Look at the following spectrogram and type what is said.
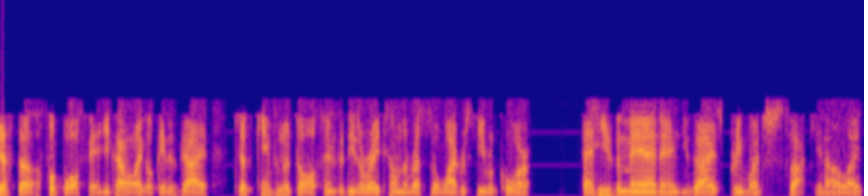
just a, a football fan. You're kind of like, okay, this guy just came from the Dolphins, and he's already telling the rest of the wide receiver corps that he's the man, and you guys pretty much suck. You know, like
